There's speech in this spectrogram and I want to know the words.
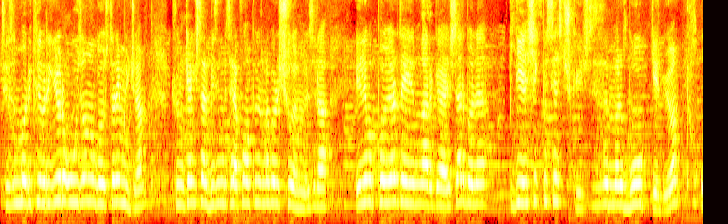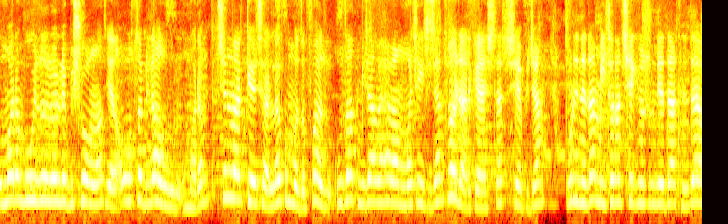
Sesim böyle ikili bir gidiyor o yüzden onu gösteremeyeceğim. Çünkü arkadaşlar bizim bir telefon hoparlöründe böyle şey oluyor. Mesela elim hoparlörü değdiğimde arkadaşlar böyle bir değişik bir ses çıkıyor işte sesim böyle boğuk geliyor. Umarım bu videoda öyle bir şey olmaz. Yani olsa bile olur umarım. Şimdi arkadaşlar lafımızı fazla uzatmayacağım ve hemen maça geçeceğim. Şöyle arkadaşlar şey yapacağım. Burada neden bilgisayardan çekmiyorsun diye dersiniz de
